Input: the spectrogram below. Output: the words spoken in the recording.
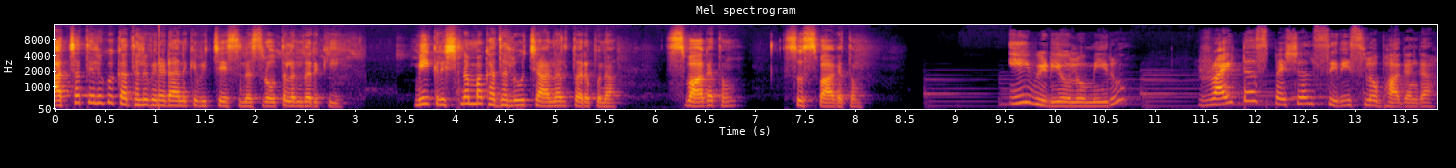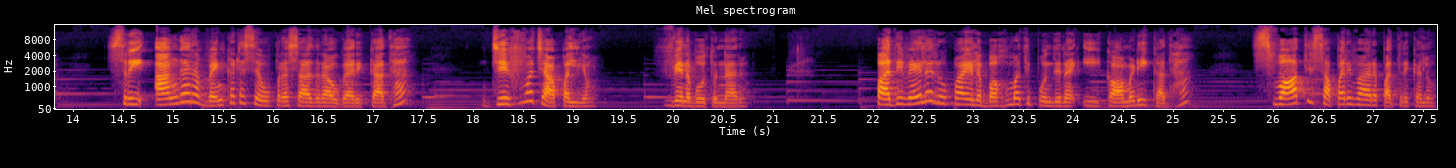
అచ్చ తెలుగు కథలు వినడానికి విచ్చేసిన శ్రోతలందరికీ మీ కృష్ణమ్మ కథలు ఛానల్ తరపున స్వాగతం సుస్వాగతం. ఈ వీడియోలో మీరు రైటర్ స్పెషల్ సిరీస్లో భాగంగా శ్రీ అంగర వెంకట శివప్రసాదరావు గారి కథ జిహ్వ చాపల్యం వినబోతున్నారు. పదివేల రూపాయల బహుమతి పొందిన ఈ కామెడీ కథ స్వాతి సపరివార పత్రికలో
